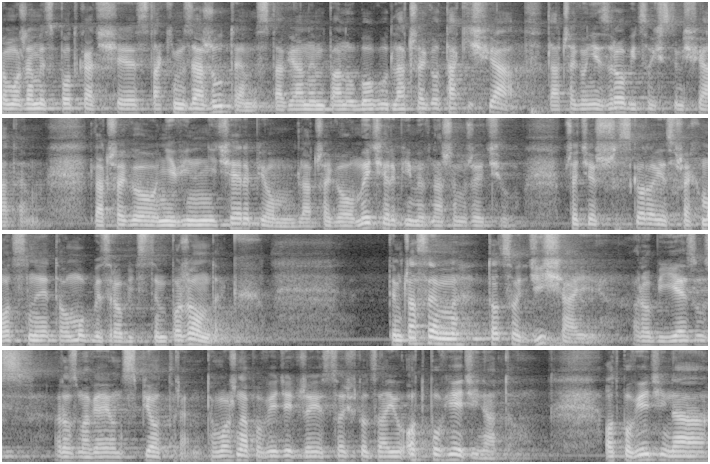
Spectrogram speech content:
to możemy spotkać się z takim zarzutem stawianym Panu Bogu, dlaczego taki świat, dlaczego nie zrobi coś z tym światem, dlaczego niewinni cierpią, dlaczego my cierpimy w naszym życiu. Przecież skoro jest wszechmocny, to mógłby zrobić z tym porządek. Tymczasem to, co dzisiaj robi Jezus, rozmawiając z Piotrem, to można powiedzieć, że jest coś w rodzaju odpowiedzi na to. Odpowiedzi na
